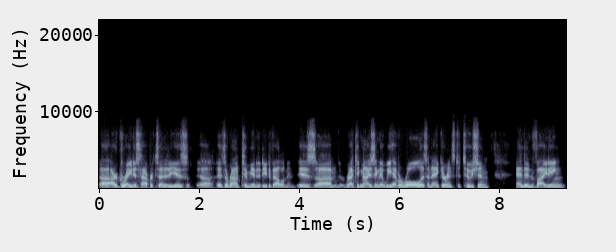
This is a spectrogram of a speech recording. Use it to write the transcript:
uh, our greatest opportunity is uh, is around community development, is um, recognizing that we have a role as an anchor institution, and inviting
